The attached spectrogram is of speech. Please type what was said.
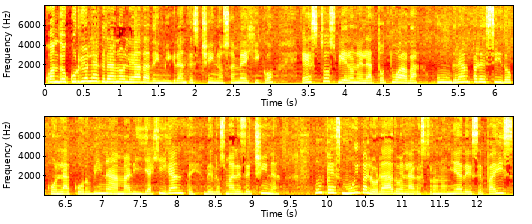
Cuando ocurrió la gran oleada de inmigrantes chinos a México, estos vieron en la totuaba un gran parecido con la corvina amarilla gigante de los mares de China, un pez muy valorado en la gastronomía de ese país,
